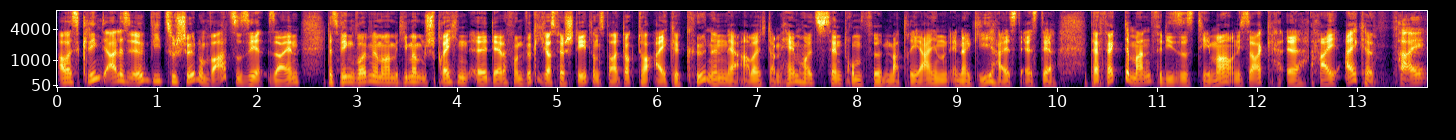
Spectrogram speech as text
aber es klingt alles irgendwie zu schön, um wahr zu sein. Deswegen wollen wir mal mit jemandem sprechen, äh, der davon wirklich was versteht, und zwar Dr. Eike Köhnen, der arbeitet am Helmholtz-Zentrum für Materialien und Energie, heißt, er ist der perfekte Mann für dieses Thema. Und ich sage, äh, hi Eike. Hi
